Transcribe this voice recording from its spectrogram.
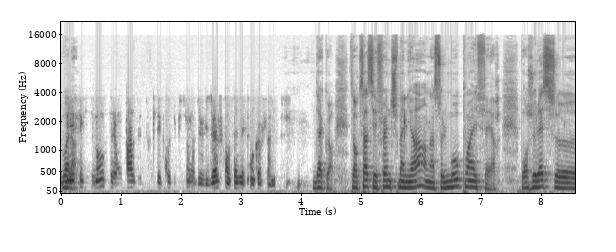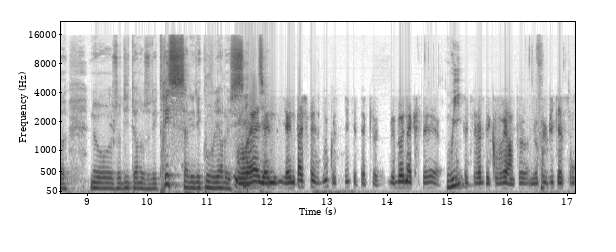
Voilà. effectivement, c'est- on parle de toutes les productions audiovisuelles françaises et francophones. D'accord. Donc ça, c'est Frenchmania en un seul mot.fr. Bon, je laisse euh, nos auditeurs, nos auditrices aller découvrir le site. Ouais, il y, a une- il y a une page Facebook aussi qui est peut-être le, le bon accès euh, Oui. pour ceux qui veulent découvrir un peu nos publications.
